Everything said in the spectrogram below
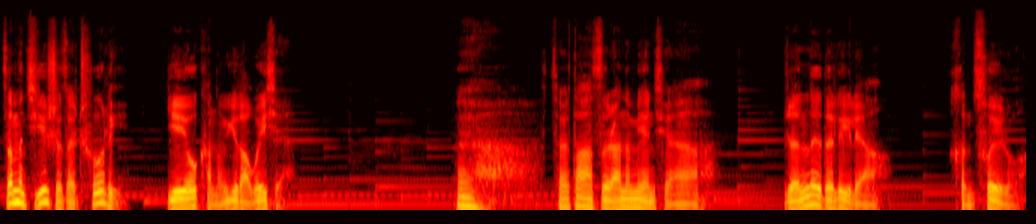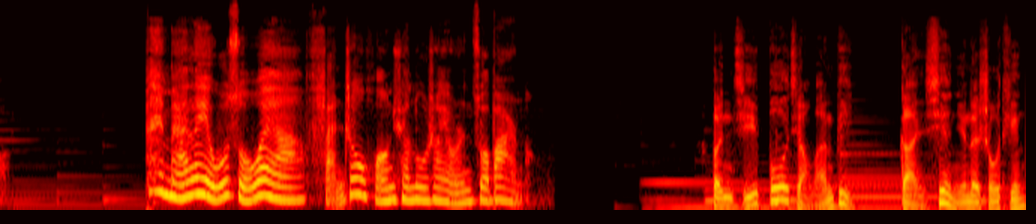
咱们即使在车里，也有可能遇到危险。哎呀，在大自然的面前啊，人类的力量……”很脆弱，被埋了也无所谓啊，反正黄泉路上有人作伴呢。本集播讲完毕，感谢您的收听。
